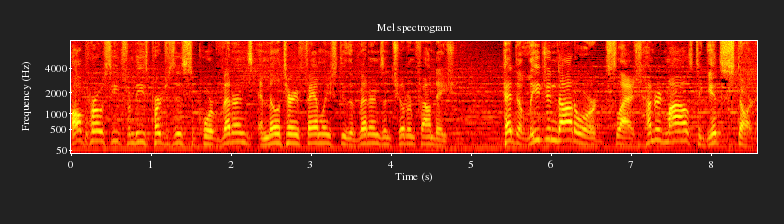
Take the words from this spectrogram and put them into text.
All proceeds from these purchases support veterans and military families through the Veterans and Children Foundation. Head to legion.org slash 100 miles to get started.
